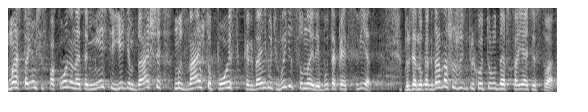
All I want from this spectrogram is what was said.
мы остаемся спокойно на этом месте, едем дальше, мы знаем, что поезд когда-нибудь выйдет с туннеля и будет опять свет. Друзья, но когда в нашу жизнь приходят трудные обстоятельства,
